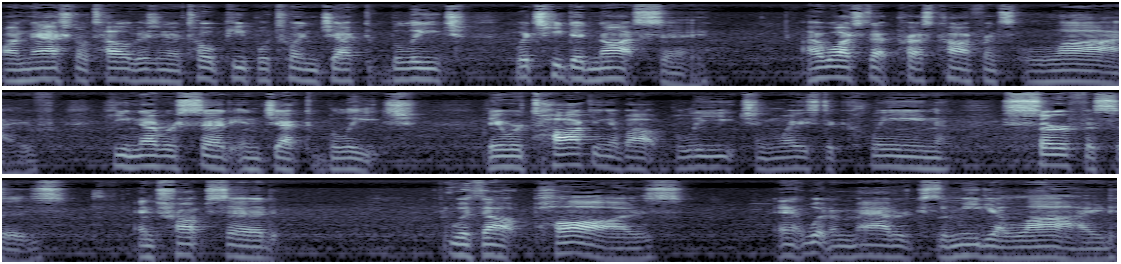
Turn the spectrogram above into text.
on national television and told people to inject bleach, which he did not say. I watched that press conference live. He never said inject bleach. They were talking about bleach and ways to clean surfaces. And Trump said, without pause, and it wouldn't have mattered because the media lied.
